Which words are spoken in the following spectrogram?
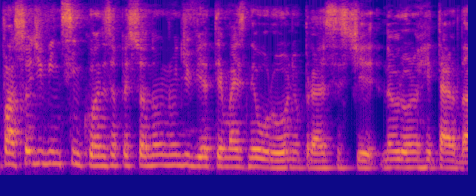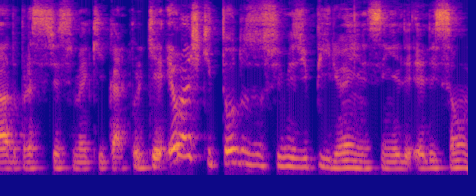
passou de 25 anos, a pessoa não, não devia ter mais neurônio para assistir, neurônio retardado para assistir esse filme aqui, cara. Porque eu acho que todos os filmes de piranha, assim, eles, eles são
